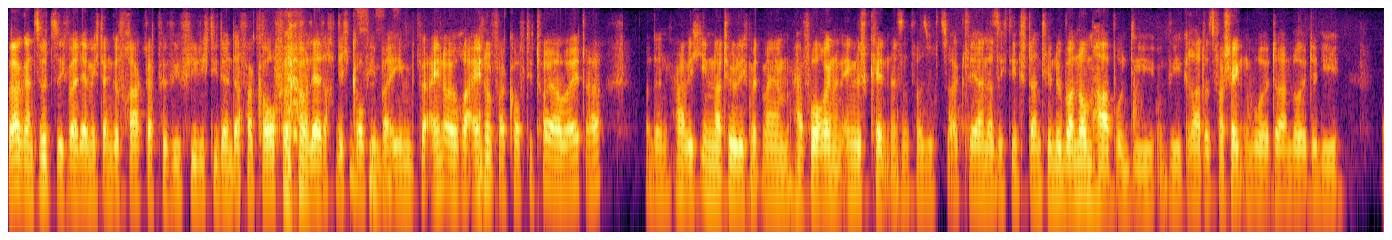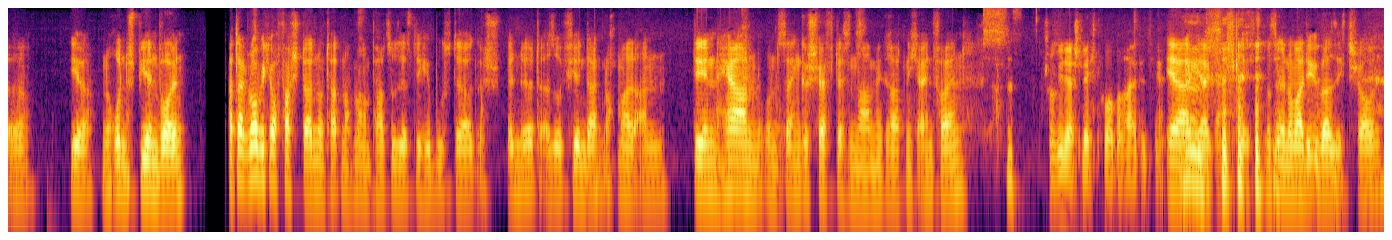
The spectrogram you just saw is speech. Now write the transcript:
War ganz witzig, weil der mich dann gefragt hat, für wie viel ich die denn da verkaufe, weil er dachte, ich kaufe ihn bei ihm für 1 Euro ein und verkaufe die teuer weiter. Und dann habe ich ihm natürlich mit meinen hervorragenden Englischkenntnissen versucht zu erklären, dass ich den Stand hier übernommen habe und die irgendwie gratis verschenken wollte an Leute, die äh, hier eine Runde spielen wollen. Hat er, glaube ich, auch verstanden und hat nochmal ein paar zusätzliche Booster gespendet. Also vielen Dank nochmal an den Herrn und sein Geschäft, dessen Name mir gerade nicht einfallen. Schon wieder schlecht vorbereitet hier. Ja, Hm. ja, ganz schlecht. Müssen wir nochmal die Übersicht schauen.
